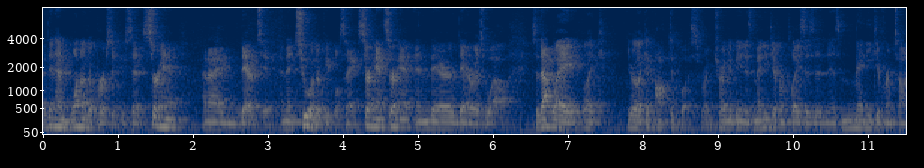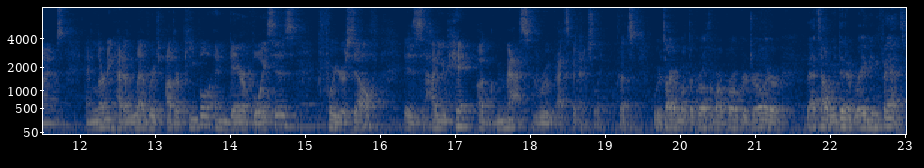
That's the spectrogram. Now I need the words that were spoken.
I then had one other person who said Serhant, and I'm there too. And then two other people saying Serhant, Serhant, and they're there as well. So that way, like, you're like an octopus, right? Trying to be in as many different places and as many different times and learning how to leverage other people and their voices for yourself is how you hit a mass group exponentially. That's we were talking about the growth of our brokerage earlier. That's how we did it. Raving fans.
